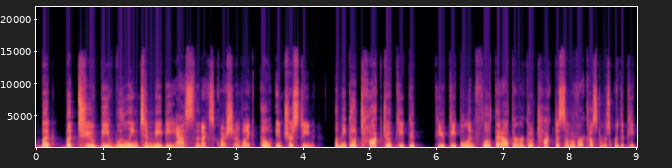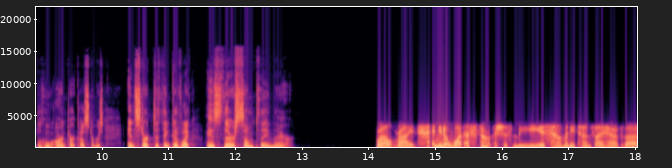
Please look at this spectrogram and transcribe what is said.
But but to be willing to maybe ask the next question of like, oh, interesting. Let me go talk to a few people and float that out there or go talk to some of our customers or the people who aren't our customers and start to think of like is there something there well, right. And you know what astonishes me is how many times I have the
